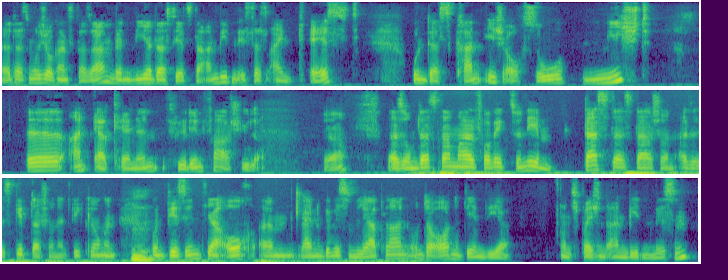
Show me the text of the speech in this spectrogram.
Ja, das muss ich auch ganz klar sagen. Wenn wir das jetzt da anbieten, ist das ein Test und das kann ich auch so nicht äh, anerkennen für den Fahrschüler. Ja, also um das da mal vorwegzunehmen. Dass das da schon, also es gibt da schon Entwicklungen hm. und wir sind ja auch ähm, einem gewissen Lehrplan unterordnet, den wir entsprechend anbieten müssen.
